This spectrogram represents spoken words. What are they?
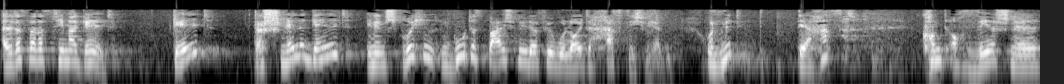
Also das war das Thema Geld. Geld, das schnelle Geld in den Sprüchen ein gutes Beispiel dafür, wo Leute hastig werden. Und mit der Hast kommt auch sehr schnell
